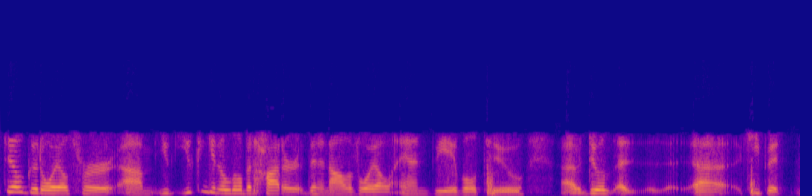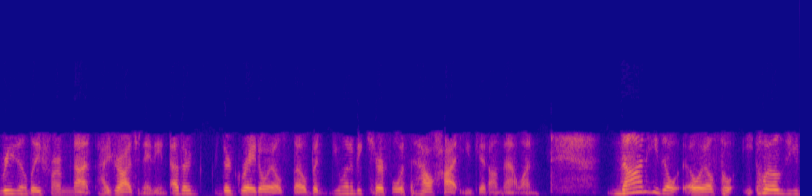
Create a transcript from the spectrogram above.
still good oils for. Um, you you can get a little bit hotter than an olive oil and be able to uh, do uh, uh, keep it reasonably from not hydrogenating. Other they're great oils though, but you want to be careful with how hot you get on that one. Non-heat oils, so oils you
